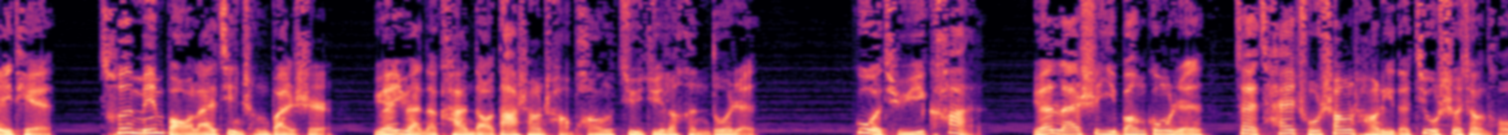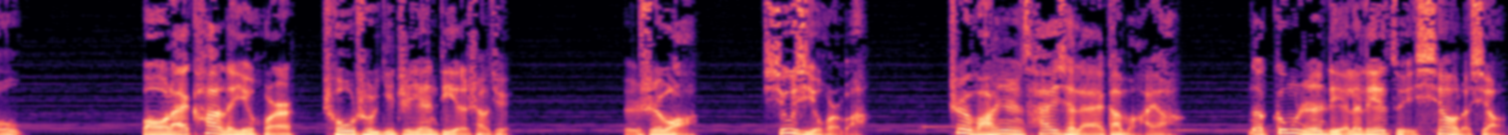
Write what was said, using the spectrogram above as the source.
这天，村民宝来进城办事，远远的看到大商场旁聚集了很多人，过去一看，原来是一帮工人在拆除商场里的旧摄像头。宝来看了一会儿，抽出一支烟递了上去：“师傅，休息一会儿吧，这玩意儿拆下来干嘛呀？”那工人咧了咧嘴，笑了笑，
